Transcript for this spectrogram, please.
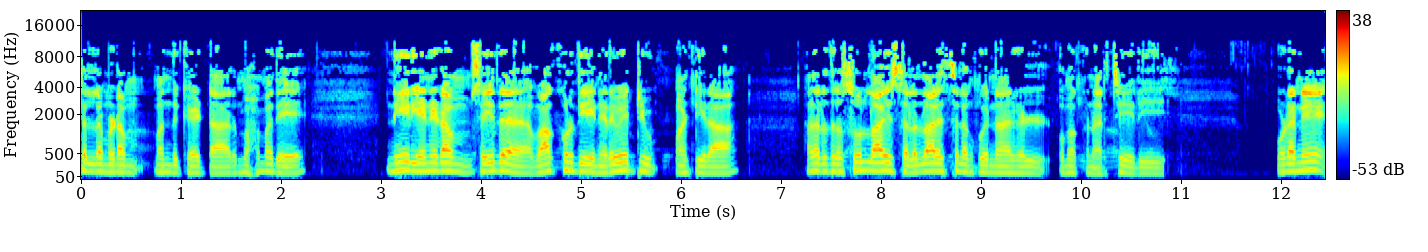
செல்லமிடம் வந்து கேட்டார் முகமதே நீர் என்னிடம் செய்த வாக்குறுதியை நிறைவேற்றி மாட்டீரா? அதற்கு ரசூல்லாய் சல்லா அலிஸ்லாம் கூறினார்கள் உமக்கு நற்செய்தி. உடனே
